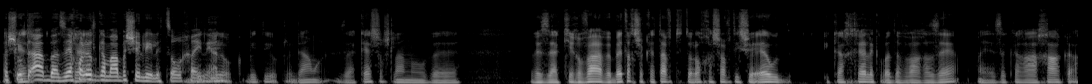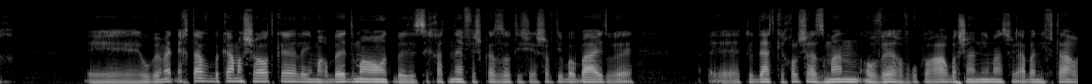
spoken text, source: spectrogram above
פשוט הקשר- אבא, זה יכול כן. להיות גם אבא שלי לצורך העניין. בדיוק, בדיוק, לגמרי. זה הקשר שלנו, ו... וזה הקרבה, ובטח כשכתבתי אותו לא חשבתי שאהוד ייקח חלק בדבר הזה. אה, זה קרה אחר כך. אה, הוא באמת נכתב בכמה שעות כאלה, עם הרבה דמעות, באיזו שיחת נפש כזאת, שישבתי בבית, ואת יודעת, ככל שהזמן עובר, עברו כבר ארבע שנים מאז שאבא נפטר,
